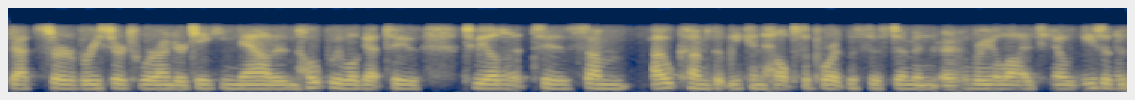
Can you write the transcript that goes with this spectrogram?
that's sort of research we're undertaking now, and hopefully we'll get to to be able to, to some outcomes that we can help support the system and realize. You know, these are the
